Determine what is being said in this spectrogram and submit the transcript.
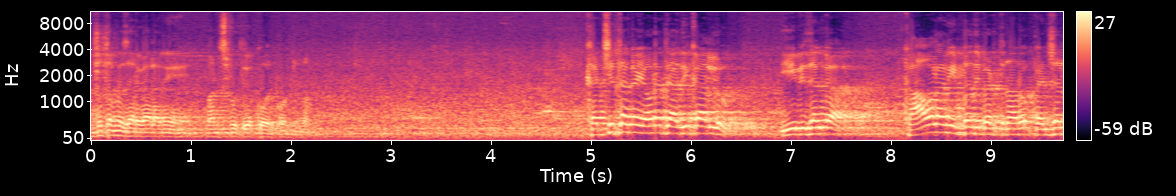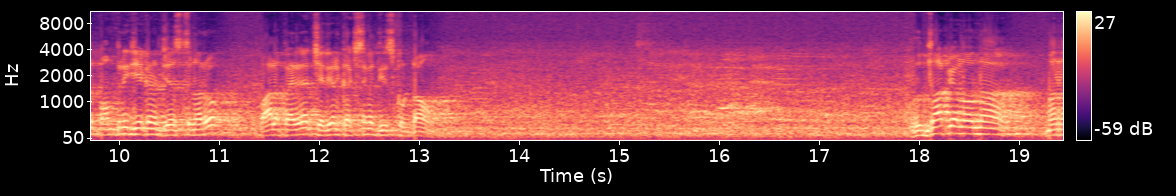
అద్భుతంగా జరగాలని మనస్ఫూర్తిగా కోరుకుంటున్నాం. ఖచ్చితంగా ఎవరైతే అధికారులు ఈ విధంగా కావాలని ఇబ్బంది పెడుతున్నారో పెన్షన్లు పంపిణీ చేయకుండా చేస్తున్నారో వాళ్ళ పైన చర్యలు ఖచ్చితంగా తీసుకుంటాం. వృద్ధాప్యంలో ఉన్న మన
